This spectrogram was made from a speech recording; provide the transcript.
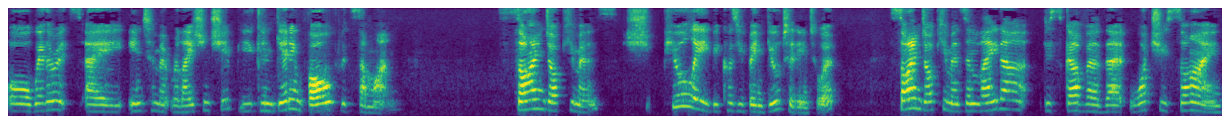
or whether it's a intimate relationship, you can get involved with someone, sign documents purely because you've been guilted into it, sign documents, and later discover that what you signed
